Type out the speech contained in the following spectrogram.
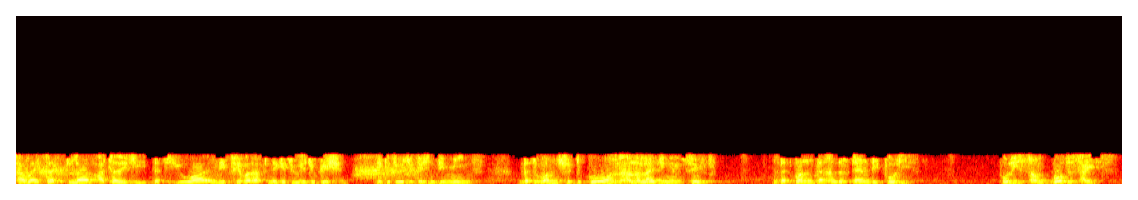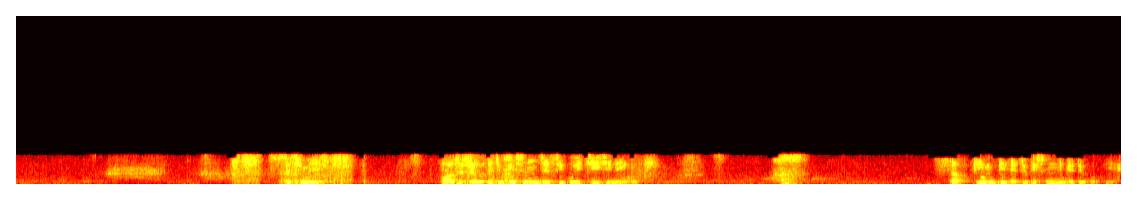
Have I correct learned, Acharya that you are in the favor of negative education? Negative education means that one should go on analyzing himself that one can understand the police. Police from both sides. सच में पॉजिटिव एजुकेशन जैसी कोई चीज़ ही नहीं होती। सब कीमती एजुकेशन निगेटिव होती है।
